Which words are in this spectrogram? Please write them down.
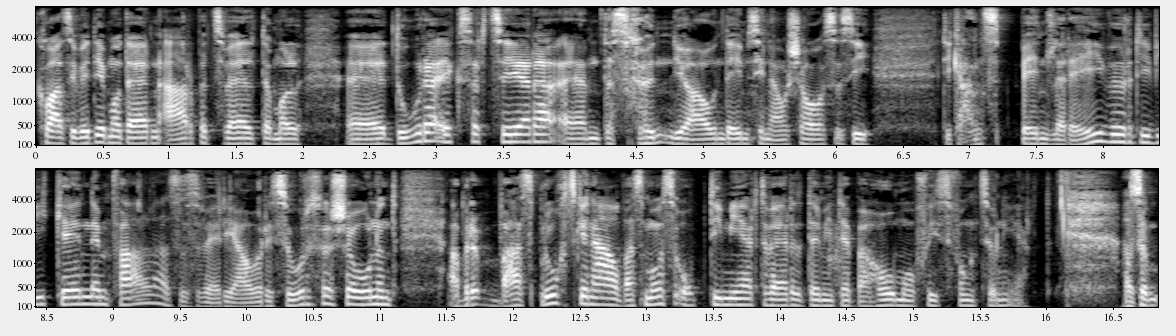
quasi wie die moderne Arbeitswelt einmal äh, durchexerzieren. Ähm, das könnten ja auch in dem Sinne auch Chancen sein. Die ganze Pendlerei würde weitgehend empfallen, also es wäre ja auch ressourcenschonend. Aber was braucht es genau? Was muss optimiert werden, damit eben Homeoffice funktioniert? Also,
